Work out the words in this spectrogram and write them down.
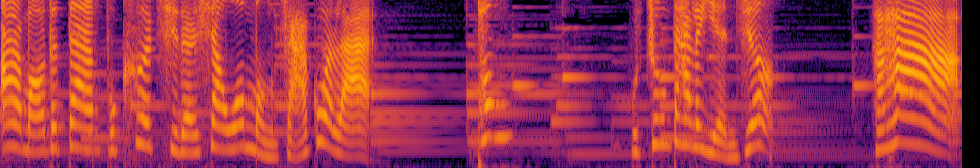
二毛的蛋不客气地向我猛砸过来，砰！我睁大了眼睛，哈哈，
